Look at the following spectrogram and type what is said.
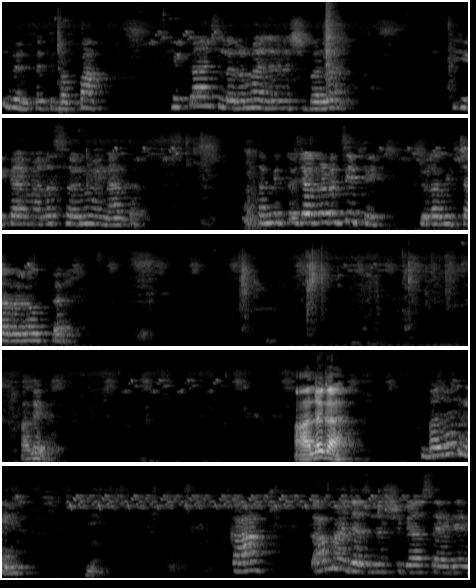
गणपती बाप्पा हे काय असलं रे माझ्या नशिबाला? हे काय मला सण होईना आता. आता मी तुझ्याकडेच येते. तुला विचारायला उत्तर. आले का? आलं का? बघा मी का? का माझ्याच नशिबी असं आहे रे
